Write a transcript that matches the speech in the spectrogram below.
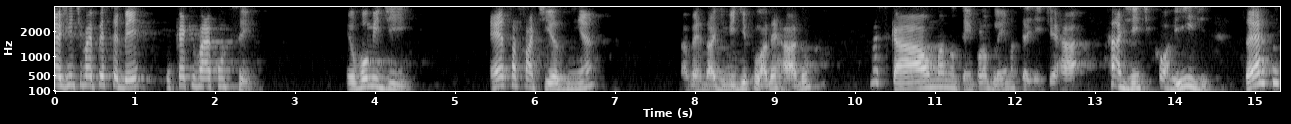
a gente vai perceber o que é que vai acontecer. Eu vou medir essa fatiazinha na verdade, medir para o lado errado. Mas calma, não tem problema. Se a gente errar, a gente corrige, certo?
